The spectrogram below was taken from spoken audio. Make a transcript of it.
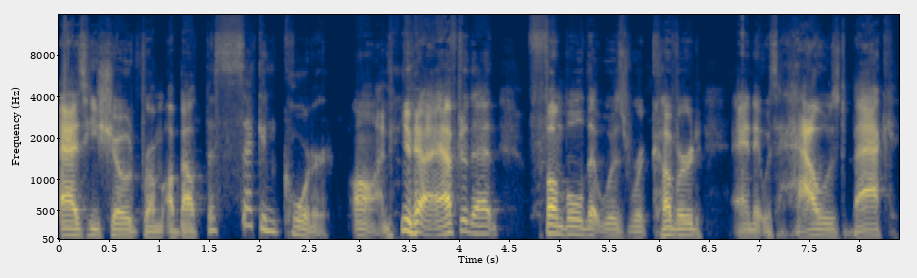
as he showed from about the second quarter on. Know, after that fumble that was recovered and it was housed back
